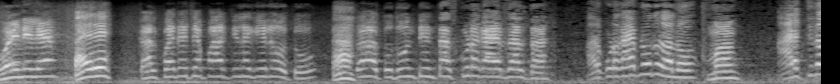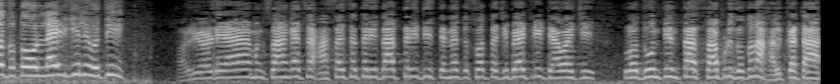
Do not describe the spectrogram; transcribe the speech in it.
वहिनील्या काय रे? काल पदाच्या पार्टीला गेलो होतो. हा. तेव्हा तू दोन तीन तास कुठं गायब झालता? अरे कुठं गायब नव्हतं झालो. मग? अरे तिथंच होतो लाइट गेली होती. अरे अड्या मग सांगायचं हसायचं तरी दात तरी दिसते नाही तर स्वतःची बॅटरी ठेवायची. तुला दोन तीन तास सापडत होतो ना हलकटा.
